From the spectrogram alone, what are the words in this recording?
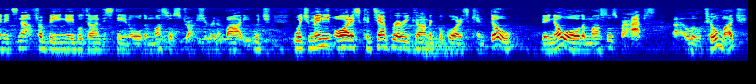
and it's not from being able to understand all the muscle structure in a body, which which many artists, contemporary comic book artists, can do. They know all the muscles, perhaps, a little too much,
